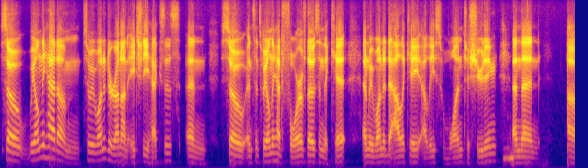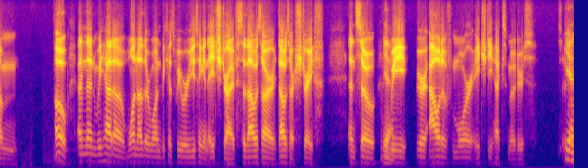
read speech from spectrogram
so we only had um. So we wanted to run on HD hexes, and so and since we only had four of those in the kit, and we wanted to allocate at least one to shooting, Mhm. and then um. Oh, and then we had a one other one because we were using an H drive, so that was our that was our strafe, and so yeah. we we were out of more HD hex motors. So- Yeah,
